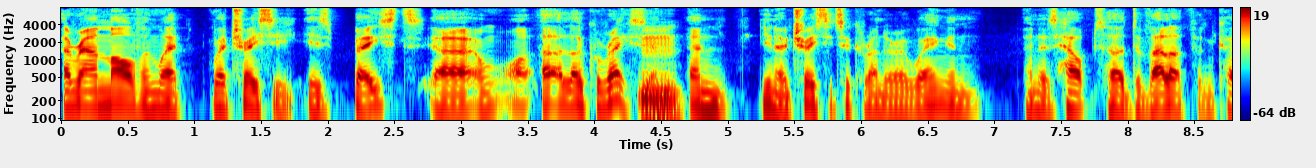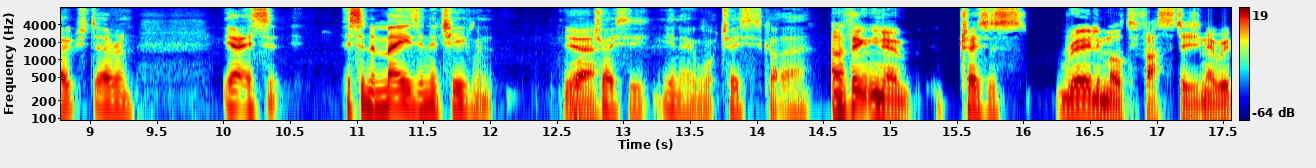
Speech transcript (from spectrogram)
around Malvern where where Tracy is based, uh, at a local race, mm. and, and you know Tracy took her under her wing and and has helped her develop and coached her, and yeah, it's it's an amazing achievement. Yeah. what Tracy, you know, what Tracy's got there. And I think you know Tracy's really multifaceted. You know, we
